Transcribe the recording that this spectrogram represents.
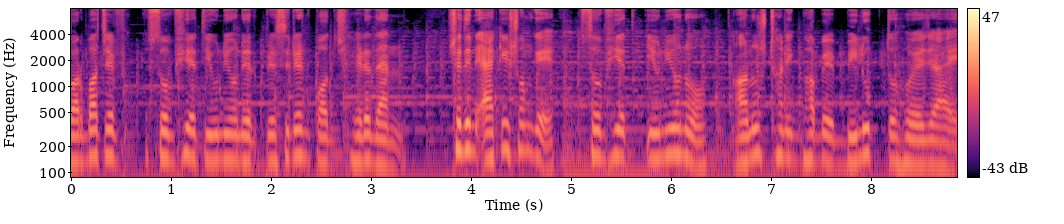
গর্বাচেভ সোভিয়েত ইউনিয়নের প্রেসিডেন্ট পদ ছেড়ে দেন। সেদিন একই সঙ্গে সোভিয়েত ইউনিয়নও আনুষ্ঠানিকভাবে বিলুপ্ত হয়ে যায়।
